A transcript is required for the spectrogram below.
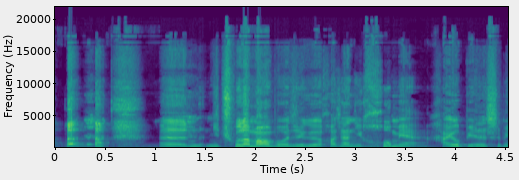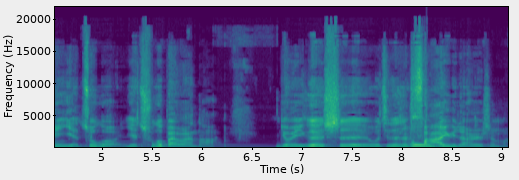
呃，那你除了马保博这个，好像你后面还有别的视频也做过，也出过百万的啊。有一个是我记得是法语的还是什么？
